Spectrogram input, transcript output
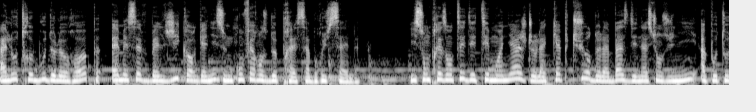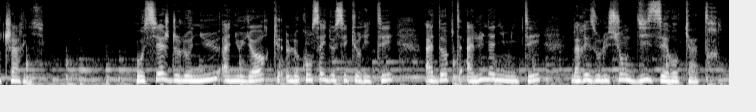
À l'autre bout de l'Europe, MSF Belgique organise une conférence de presse à Bruxelles. Y sont présentés des témoignages de la capture de la base des Nations Unies à Potocari. Au siège de l'ONU à New York, le Conseil de sécurité adopte à l'unanimité la résolution 1004.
